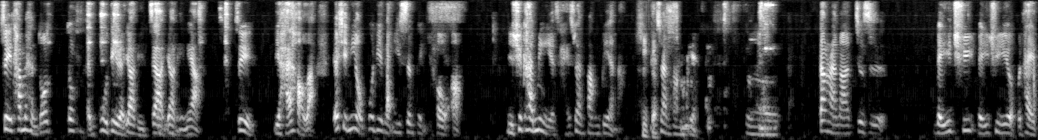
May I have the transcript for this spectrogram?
所以他们很多。都很固定的，要你这样，要你那样，所以也还好啦。而且你有固定的医生了以后啊，你去看病也还算方便啦，是的，还算方便。嗯，当然了，就是每一区每一区也有不太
